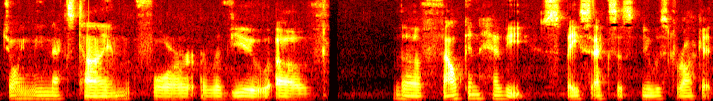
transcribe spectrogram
Join me next time for a review of the Falcon Heavy, SpaceX's newest rocket.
